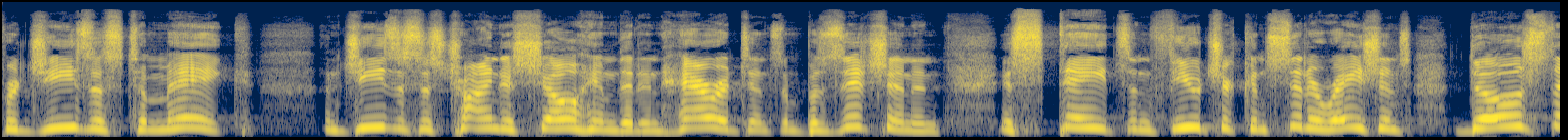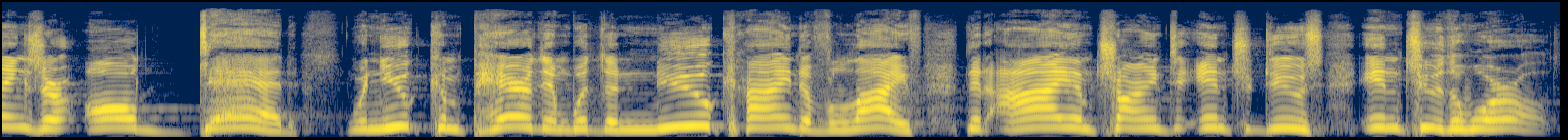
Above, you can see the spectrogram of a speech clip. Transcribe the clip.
for Jesus to make. And Jesus is trying to show him that inheritance and position and estates and future considerations, those things are all dead when you compare them with the new kind of life that I am trying to introduce into the world.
